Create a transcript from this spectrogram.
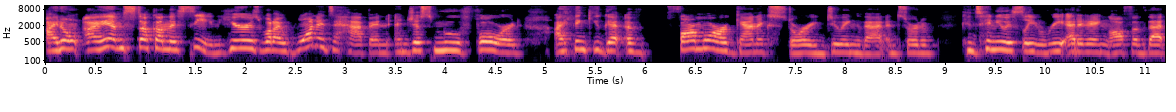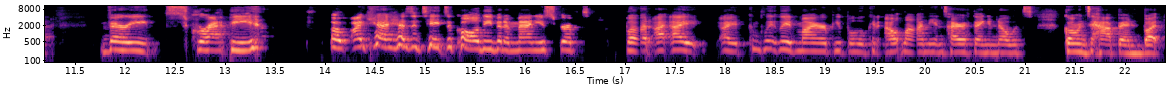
I don't, I am stuck on this scene. Here is what I wanted to happen and just move forward. I think you get a far more organic story doing that and sort of continuously re-editing off of that very scrappy oh, I can't hesitate to call it even a manuscript but I, I I completely admire people who can outline the entire thing and know what's going to happen. But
